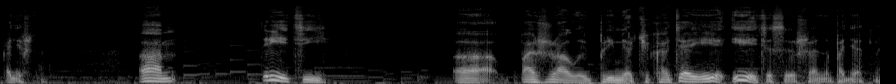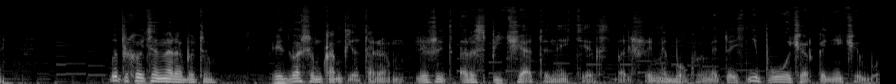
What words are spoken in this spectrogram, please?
Конечно. А, третий, а, пожалуй, примерчик, хотя и, и эти совершенно понятны. Вы приходите на работу. Перед вашим компьютером лежит распечатанный текст большими буквами, то есть ни почерка, ничего.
